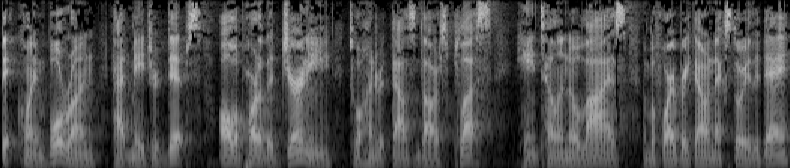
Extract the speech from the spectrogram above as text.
Bitcoin bull run had major dips, all a part of the journey to $100,000 plus. He ain't telling no lies. And before I break down our next story of the day,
